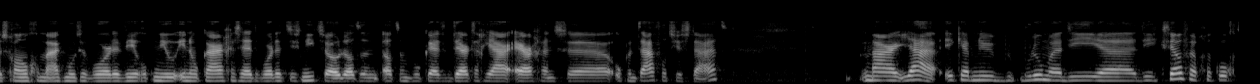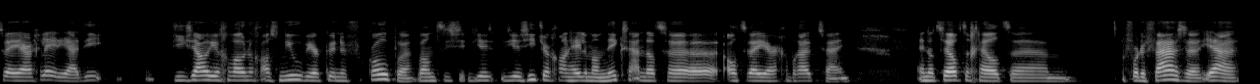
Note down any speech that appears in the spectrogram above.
schoongemaakt moeten worden, weer opnieuw in elkaar gezet worden. Het is niet zo dat een, dat een boeket 30 jaar ergens op een tafeltje staat maar ja, ik heb nu bloemen die, uh, die ik zelf heb gekocht twee jaar geleden. Ja, die, die zou je gewoon nog als nieuw weer kunnen verkopen. Want je, je ziet er gewoon helemaal niks aan dat ze uh, al twee jaar gebruikt zijn. En datzelfde geldt um, voor de fase, ja,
